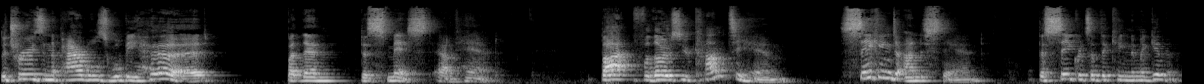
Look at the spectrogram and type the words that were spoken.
The truths in the parables will be heard, but then dismissed out of hand. But for those who come to him, seeking to understand, the secrets of the kingdom are given.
